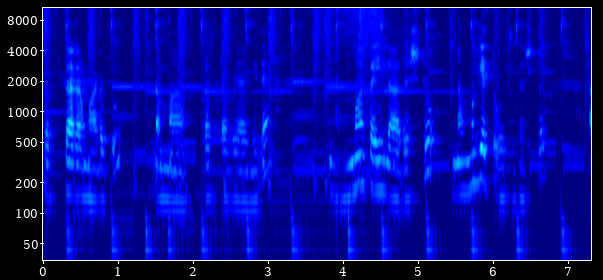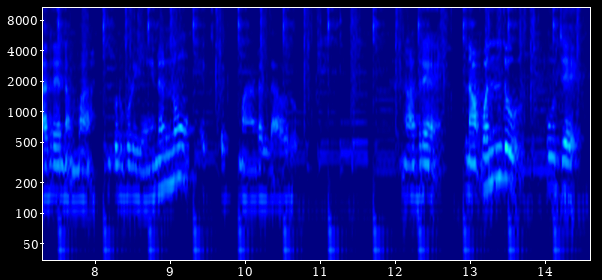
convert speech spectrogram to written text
ಸತ್ಕಾರ ಮಾಡೋದು ನಮ್ಮ ಕರ್ತವ್ಯ ಆಗಿದೆ. ನಮ್ಮ ಕೈಲಾದಷ್ಟು, ನಮಗೆ ತೋಚಿದಷ್ಟು, ಆದರೆ ನಮ್ಮ ಗುರುಗಳು ಏನನ್ನೂ ಎಕ್ಸ್ಪೆಕ್ಟ್ ಮಾಡಲ್ಲ ಅವರು. ಆದರೆ ನಾ ಒಂದು ಪೂಜೆ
